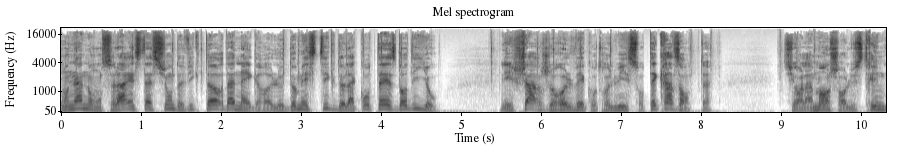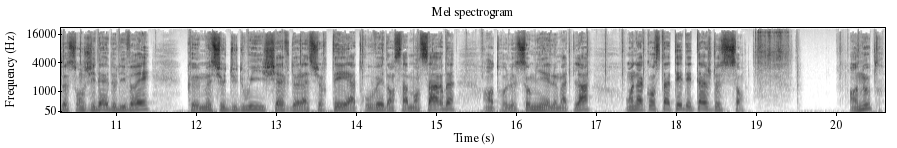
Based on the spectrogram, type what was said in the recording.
On annonce l'arrestation de Victor Danègre, le domestique de la comtesse d'Andillot. Les charges relevées contre lui sont écrasantes sur la manche en lustrine de son gilet de livret, que M. Dudouis, chef de la sûreté, a trouvé dans sa mansarde, entre le sommier et le matelas, on a constaté des taches de sang. En outre,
